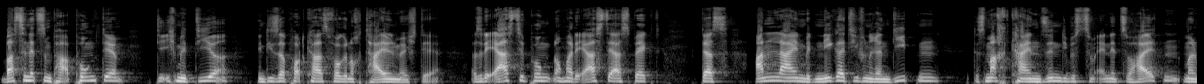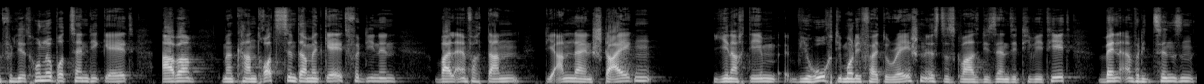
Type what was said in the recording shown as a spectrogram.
Was sind jetzt ein paar Punkte, die ich mit dir in dieser Podcast-Folge noch teilen möchte? Also der erste Punkt, nochmal der erste Aspekt, dass Anleihen mit negativen Renditen, das macht keinen Sinn, die bis zum Ende zu halten. Man verliert hundertprozentig Geld, aber man kann trotzdem damit Geld verdienen, weil einfach dann die Anleihen steigen, je nachdem, wie hoch die Modified Duration ist, das ist quasi die Sensitivität, wenn einfach die Zinsen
